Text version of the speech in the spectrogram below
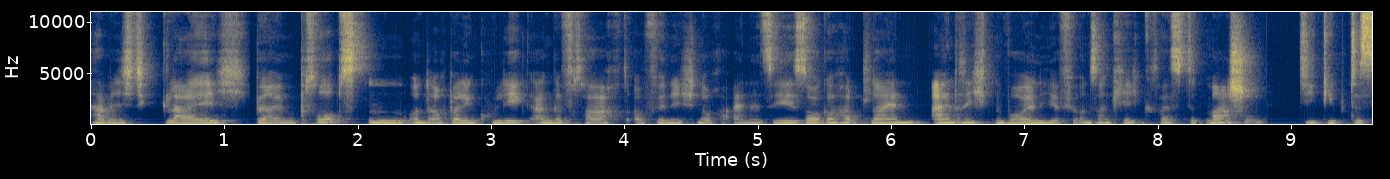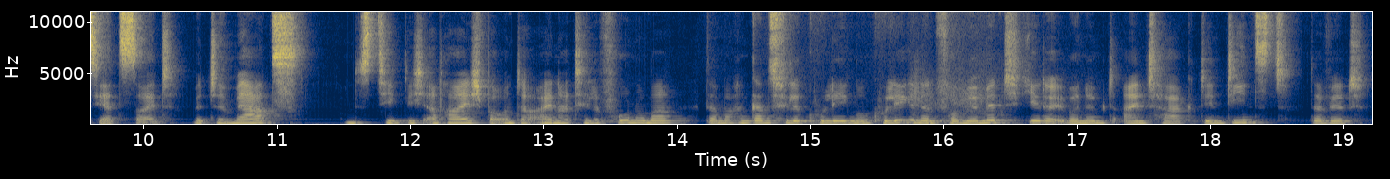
habe ich gleich beim Probsten und auch bei den Kollegen angefragt, ob wir nicht noch eine Seelsorge-Hotline einrichten wollen hier für unseren Kirchenkreis Dithmarschen. Die gibt es jetzt seit Mitte März und ist täglich erreichbar unter einer Telefonnummer. Da machen ganz viele Kollegen und Kolleginnen von mir mit. Jeder übernimmt einen Tag den Dienst. Da wird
